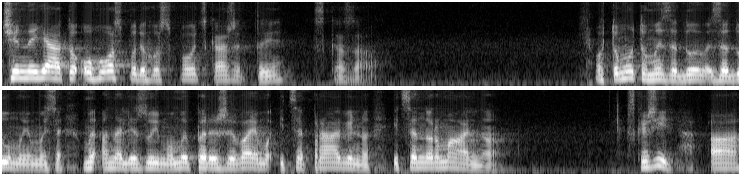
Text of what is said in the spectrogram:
чи не я, то о Господи, Господь скаже, Ти сказав. От тому то ми задумуємося, ми аналізуємо, ми переживаємо, і це правильно, і це нормально. Скажіть, а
